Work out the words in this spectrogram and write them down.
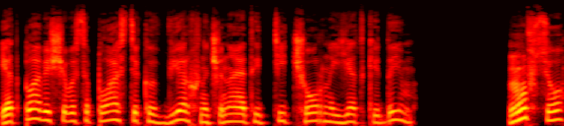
и от плавящегося пластика вверх начинает идти черный едкий дым. «Ну все»,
